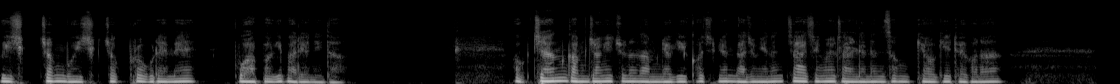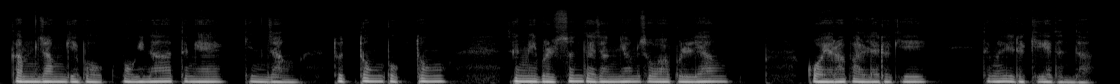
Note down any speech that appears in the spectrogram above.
의식적 무의식적 프로그램에 부합하기 마련이다. 억제한 감정이 주는 압력이 커지면 나중에는 짜증을 잘 내는 성격이 되거나 감정 기복, 목이나 등의 긴장, 두통, 복통, 생리불순, 대장염, 소화불량, 고혈압, 알레르기 등을 일으키게 된다.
